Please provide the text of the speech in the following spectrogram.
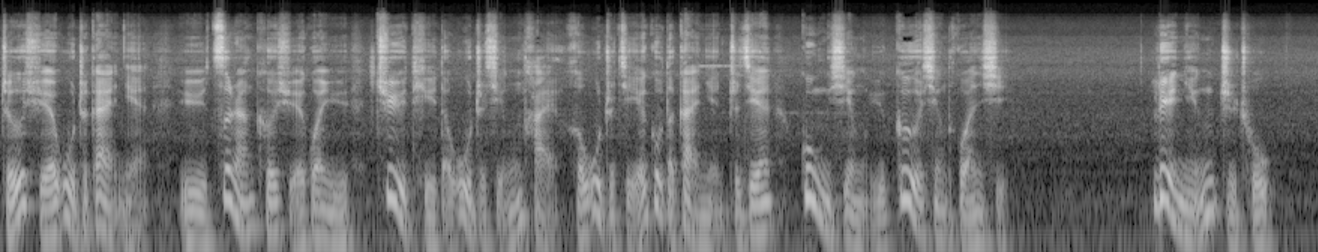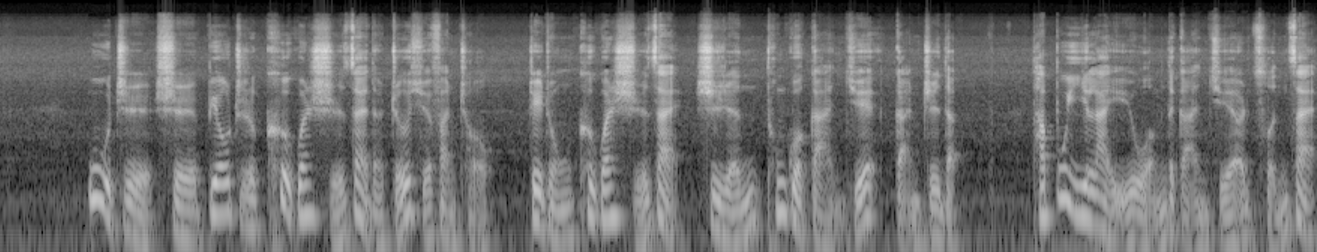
哲学物质概念与自然科学关于具体的物质形态和物质结构的概念之间共性与个性的关系。列宁指出，物质是标志客观实在的哲学范畴，这种客观实在是人通过感觉感知的。它不依赖于我们的感觉而存在，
